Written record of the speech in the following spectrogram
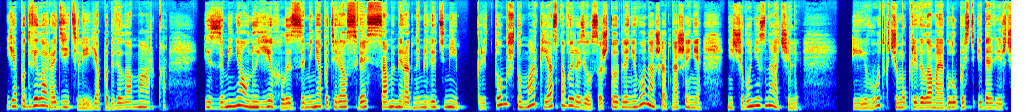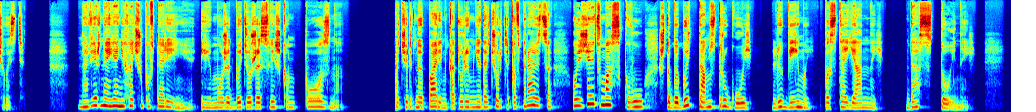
Я подвела родителей, я подвела Марка. Из-за меня он уехал, из-за меня потерял связь с самыми родными людьми, при том, что Марк ясно выразился, что для него наши отношения ничего не значили. И вот к чему привела моя глупость и доверчивость. Наверное, я не хочу повторения, и, может быть, уже слишком поздно. Очередной парень, который мне до чертиков нравится, уезжает в Москву, чтобы быть там с другой, любимой, постоянной, достойной.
